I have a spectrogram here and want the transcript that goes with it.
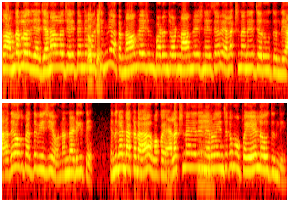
సో అందరిలో జనాల్లో చైతన్యం. వచ్చింది. అక్కడ నామినేషన్ పడిన చోట నామినేషన్ వేశారు. ఎలక్షన్ అనేది జరుగుతుంది. అదే ఒక పెద్ద విజయం నన్ను అడిగితే. ఎందుకంటే అక్కడ ఒక ఎలక్షన్ అనేది నిర్వహించక ముప్పై ఏళ్ళు అవుతుంది.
